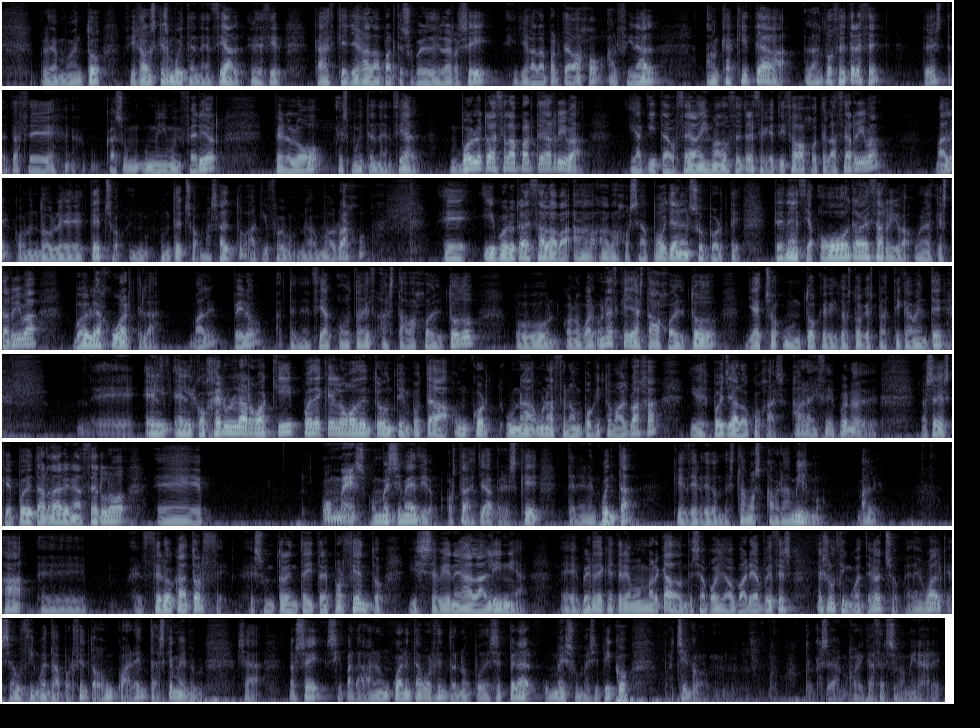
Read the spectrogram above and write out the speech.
Pero de momento, fijaros que es muy tendencial, es decir, cada vez que llega a la parte superior del RSI y llega a la parte de abajo, al final, aunque aquí te haga las 12-13, te hace casi un mínimo inferior, pero luego es muy tendencial. Vuelve otra vez a la parte de arriba y aquí te hace la misma 12-13 que te hizo abajo, te la hace arriba, ¿vale? Con un doble techo, un techo más alto, aquí fue un más bajo, eh, y vuelve otra vez abajo, se apoya en el soporte, tendencia, otra vez arriba, una vez que está arriba, vuelve a jugártela, ¿vale? Pero tendencial, otra vez hasta abajo del todo, con lo cual, una vez que ya está abajo del todo, ya ha hecho un toque y dos toques prácticamente, eh, el, coger un largo aquí puede que luego dentro de un tiempo te haga un una, zona un poquito más baja y después ya lo cojas. Ahora dice, bueno, no sé, es que puede tardar en hacerlo eh, un mes, un mes y medio. Ostras, ya, pero es que tener en cuenta que desde donde estamos ahora mismo, ¿vale? A eh, el 0,14 es un 33% y si se viene a la línea eh, verde que tenemos marcado, donde se ha apoyado varias veces, es un 58. Me da igual que sea un 50% o un 40%. Es que, me, o sea, no sé, si para ganar un 40% no puedes esperar un mes, un mes y pico, pues chico, lo que sea, a lo mejor hay que hacérselo mirar, ¿eh?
